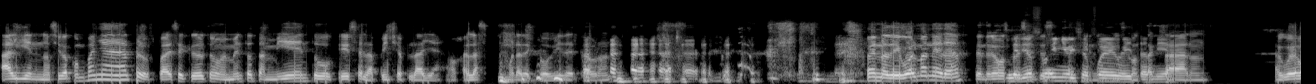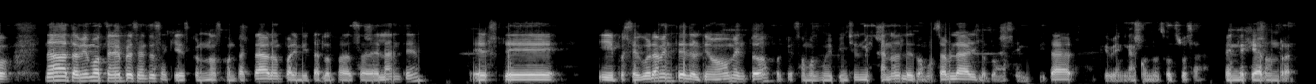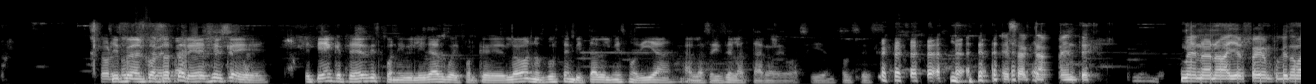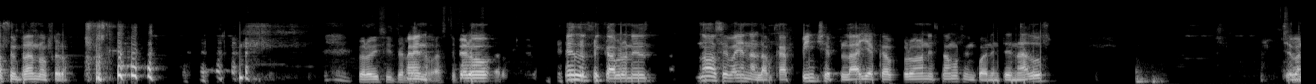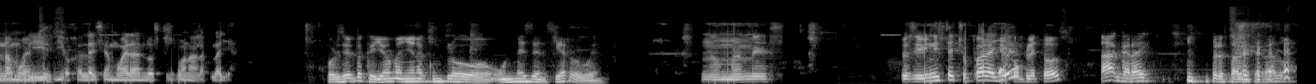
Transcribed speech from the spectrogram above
alguien nos iba a acompañar, pero parece que de último momento también tuvo que irse a la pinche playa. Ojalá se muera de COVID el cabrón. bueno, de igual manera, tendremos Le dio sueño y se fue, güey, también. A huevo. No, también vamos a tener presentes a quienes nos contactaron para invitarlos para adelante. Este, y pues seguramente de último momento, porque somos muy pinches mexicanos, les vamos a hablar y los vamos a invitar a que vengan con nosotros a pendejear un rato. sí, pero el contrato debería decir que que tienen que tener disponibilidad, güey, porque luego nos gusta invitar el mismo día a las 6 de la tarde o así, entonces. Exactamente. Bueno, no, ayer fue un poquito más temprano, pero. pero hoy sí te lo bueno, Pero, eso sí, cabrones, no se vayan a la pinche playa, cabrón, estamos en cuarentenados. Se van a morir y ojalá y se mueran los que van a la playa. Por cierto que yo mañana cumplo un mes de encierro, güey. No mames. Pero si viniste a chupar ayer. ¿Completos? Ah, caray. Pero estaba encerrado.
